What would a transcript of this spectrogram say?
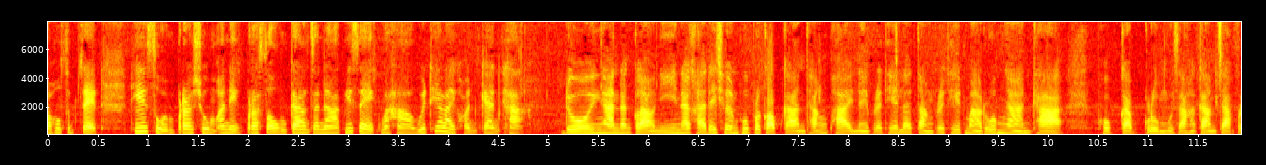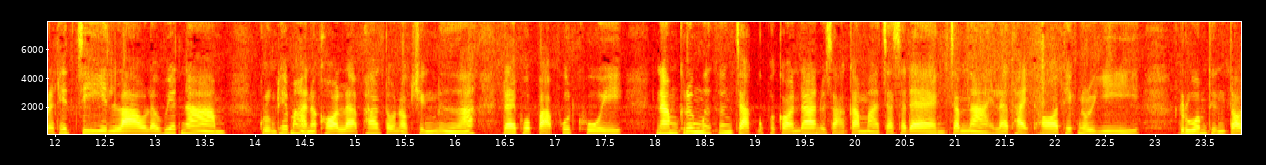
2567 ที่ศูนย์ประชุมอเนกประสงค์การจนาพิเศษมหาวิทยาลัยขอนแก่นค่ะ โดยงานดังกล่าวนี้นะคะได้เชิญผู้ประกอบการทั้งภายในประเทศและต่างประเทศมาร่วมงานค่ะ พบกับกลุ่มอุตสาหกรรมจากประเทศจีน ลาวและเวียดนาม กรุงเทพมหานครและภาคตะวันออกเฉียงเหนือ ได้พบปะพูดคุยนำเครื่องมือเครื่องจักรอุปกรณ์ด้านอุตสาหกรรมมาจัดแสดงจำหน่ายและถ่ายทอดเทคโนโลยี รวมถึงต่อ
